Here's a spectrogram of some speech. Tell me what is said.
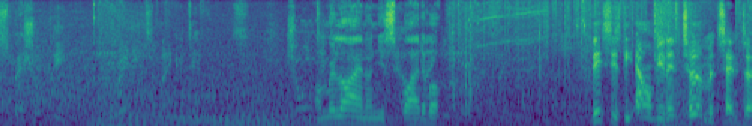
Special people ready to make a difference. Join I'm relying on your Spiderbot. This is the Albion Internment Center.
